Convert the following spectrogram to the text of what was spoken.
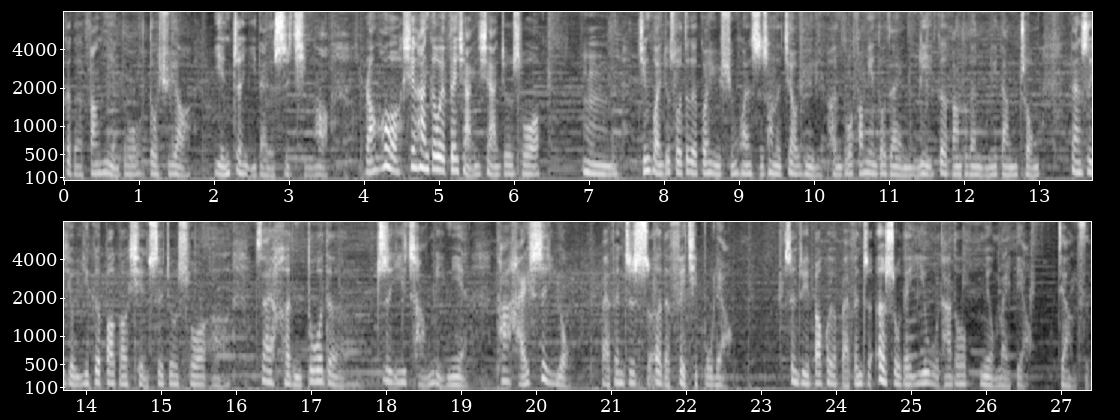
各个方面都都需要严阵以待的事情啊。然后先和各位分享一下，就是说。嗯，尽管就说这个关于循环时尚的教育，很多方面都在努力，各方都在努力当中。但是有一个报告显示，就是说，呃，在很多的制衣厂里面，它还是有百分之十二的废弃布料，甚至于包括有百分之二十五的衣物，它都没有卖掉。这样子。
